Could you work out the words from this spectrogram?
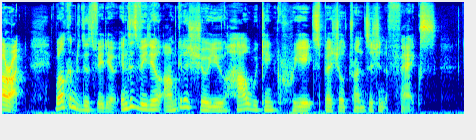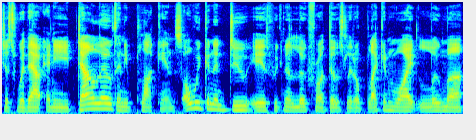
Alright, welcome to this video. In this video, I'm going to show you how we can create special transition effects just without any downloads, any plugins. All we're going to do is we're going to look for those little black and white Luma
